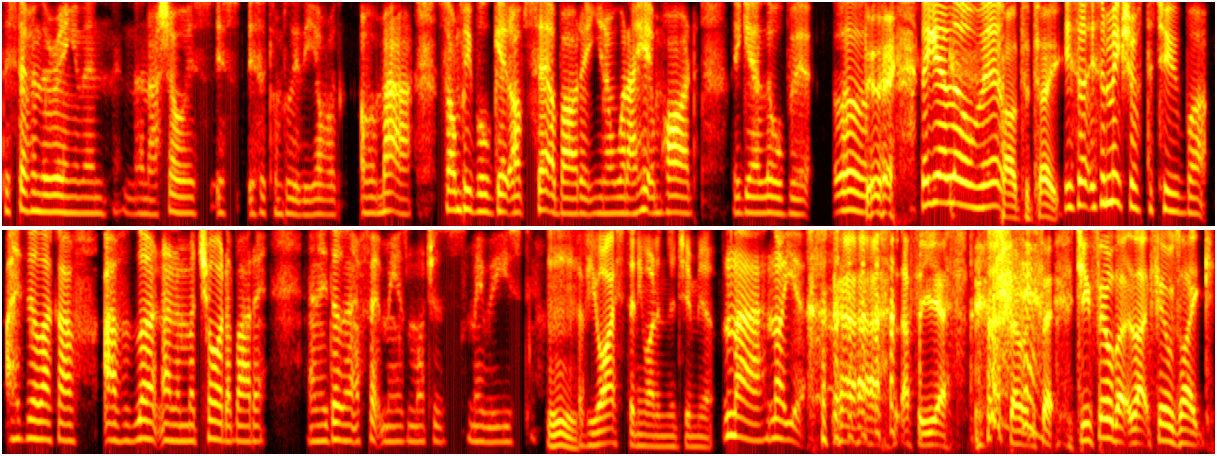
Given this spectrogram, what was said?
They step in the ring and then and then I show it's it's it's a completely other other matter. Some people get upset about it. You know, when I hit them hard, they get a little bit. Ugh. Do they? They get a little bit It's hard to take. it's a it's a mixture of the two, but I feel like I've I've learned and I'm matured about it, and it doesn't affect me as much as maybe it used to. Mm. Have you iced anyone in the gym yet? Nah, not yet. That's a yes. Don't want to say. Do you feel that like feels like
